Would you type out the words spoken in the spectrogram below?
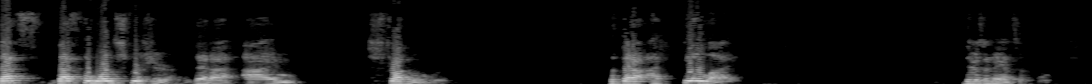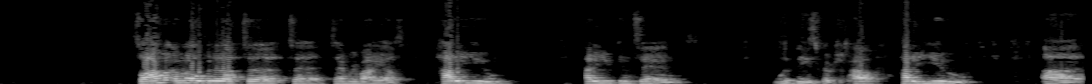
that's, that's the one scripture that I'm struggling with. But that I feel like there's an answer for. It. So I'm, I'm going to open it up to, to, to everybody else. How do you, how do you contend with these scriptures? How, how do you, uh,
